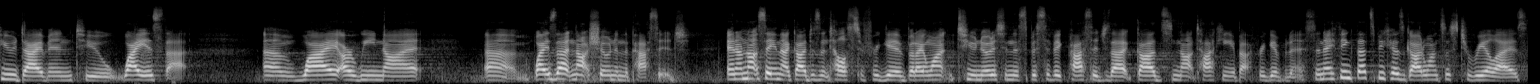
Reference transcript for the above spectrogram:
to dive into why is that? Um, why are we not, um, why is that not shown in the passage? And I'm not saying that God doesn't tell us to forgive, but I want to notice in this specific passage that God's not talking about forgiveness. And I think that's because God wants us to realize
